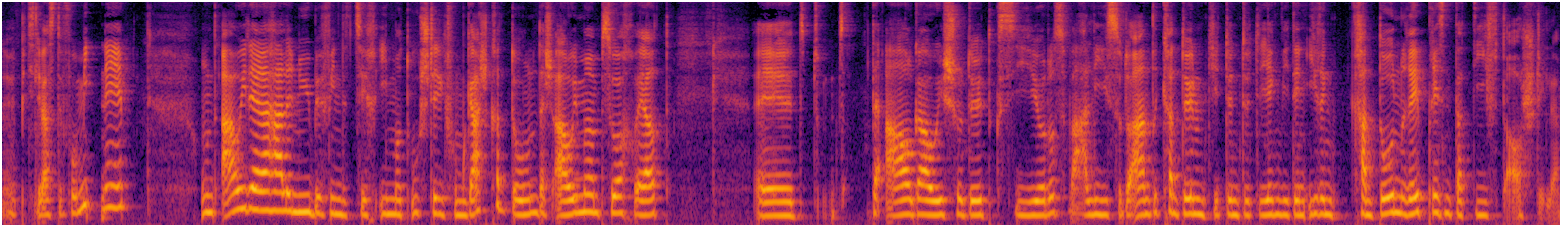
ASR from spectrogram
ein bisschen was davon mitnehmen. Und auch in dieser Halle 9 befindet sich immer die Ausstellung vom Gastkanton, das ist auch immer ein Besuch wert. Äh, der Aargau war schon dort gewesen, oder das Wallis oder andere Kantone und die tun dort irgendwie den ihren Kanton repräsentativ darstellen.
